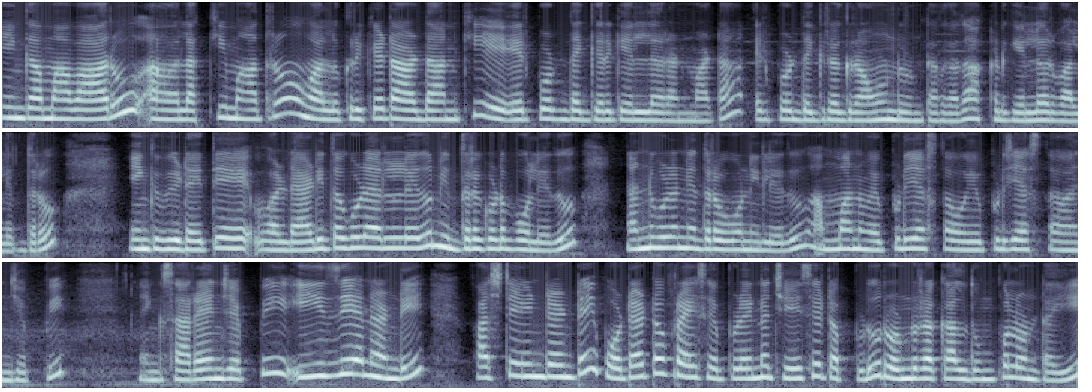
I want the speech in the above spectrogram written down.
ఇంకా మా వారు ఆ, లక్కీ మాత్రం వాళ్ళు క్రికెట్ ఆడడానికి ఎయిర్పోర్ట్ దగ్గరికి వెళ్ళారనమాట ఎయిర్పోర్ట్ దగ్గర గ్రౌండ్ ఉంటుంది కదా అక్కడికి వెళ్ళారు వాళ్ళిద్దరూ. ఇంక వీడైతే వాళ్ళ డాడీతో కూడా వెళ్ళలేదు నిద్ర కూడా పోలేదు. నన్ను కూడా నిద్ర పోనీలేదు. అమ్మ నువ్వు ఎప్పుడు చేస్తావు? ఎప్పుడు చేస్తావు? అని చెప్పి ఇంక సరే అని చెప్పి ఈజీయేనండి ఫస్ట్ ఏంటంటే పొటాటో ఫ్రైస్ ఎప్పుడైనా చేసేటప్పుడు రెండు రకాల దుంపలు ఉంటాయి.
